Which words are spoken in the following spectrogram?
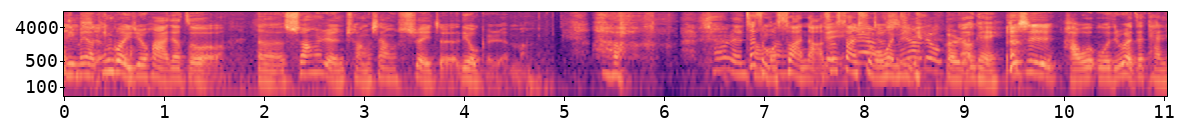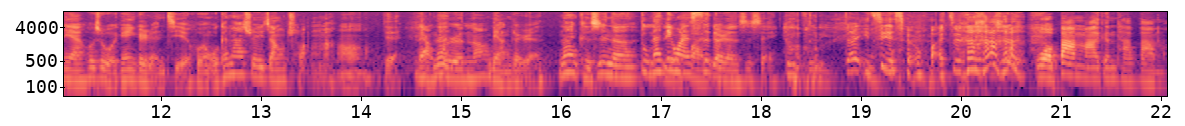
你们有听过一句话叫做“呃，双人床上睡着六个人”吗？双人这怎么算呢、啊？这算数的问题。六个人？OK，就是好，我我如果在谈恋爱，或是我跟一个人结婚，我跟他睡一张床嘛，嗯，对，两个人呢？两个人，那可是呢那另外四个人是谁？肚子里在一次也成怀，这 我爸妈跟他爸妈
